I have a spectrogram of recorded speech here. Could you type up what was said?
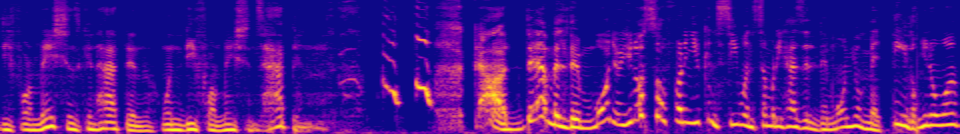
deformations can happen when deformations happen. God damn el demonio. You know, so funny. You can see when somebody has el demonio metido. You know what?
